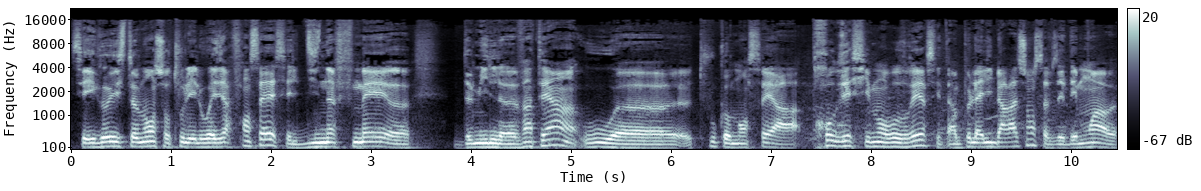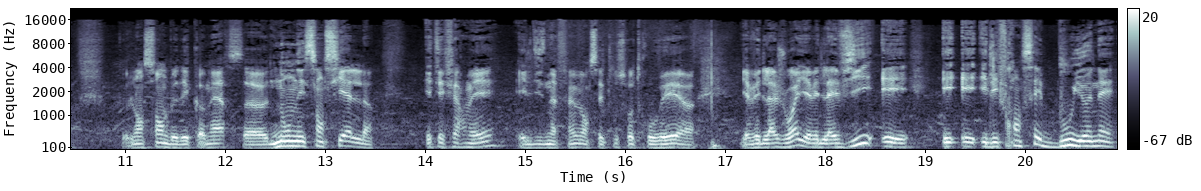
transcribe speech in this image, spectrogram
C'est égoïstement sur tous les loisirs français. C'est le 19 mai 2021 où euh, tout commençait à progressivement rouvrir. C'était un peu la libération. Ça faisait des mois euh, que l'ensemble des commerces euh, non essentiels étaient fermés. Et le 19 mai, on s'est tous retrouvés. il y avait de la joie, il y avait de la vie et, et, et, les Français bouillonnaient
